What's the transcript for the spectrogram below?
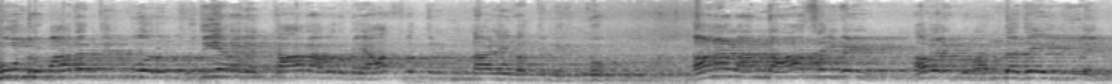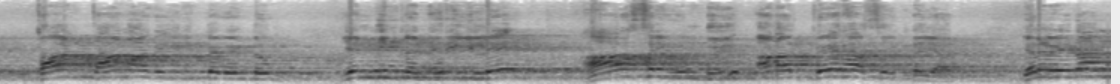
மூன்று மாதத்திற்கு ஒரு புதிய ரக கார் அவருடைய ஆத்மத்தின் முன்னாலே வந்து நிற்கும். ஆனால் அந்த ஆசைகள் அவருக்கு வந்ததே இல்லை. தான் தானாக இருக்க வேண்டும் என்கின்ற நெறியிலே ஆசை உண்டு ஆனால் பேராசை கிடையாது. எனவேதான்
